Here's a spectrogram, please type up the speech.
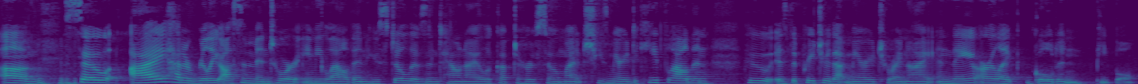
Um, so I had a really awesome mentor, Amy Louthen, who still lives in town. I look up to her so much. She's married to Keith Louthen, who is the preacher that married Troy and I, and they are like golden people.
